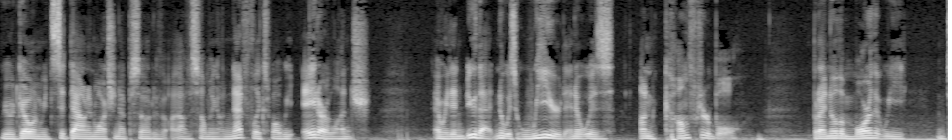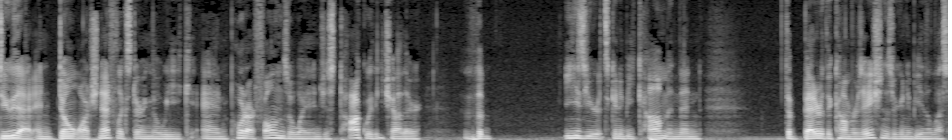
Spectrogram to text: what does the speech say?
we would go and we'd sit down and watch an episode of, of something on netflix while we ate our lunch and we didn't do that and it was weird and it was uncomfortable. But i know the more that we do that and don't watch netflix during the week and put our phones away and just talk with each other the easier it's going to become and then the better the conversations are going to be and the less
